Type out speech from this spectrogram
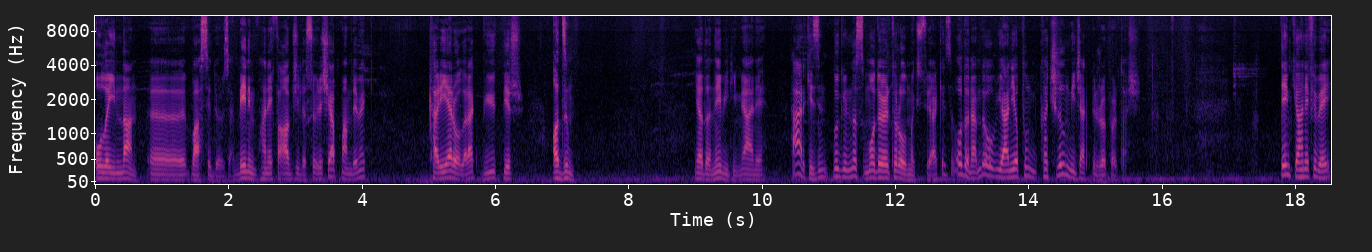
olayından e, bahsediyoruz. Yani benim Hanefi Avcı ile söyleşi yapmam demek kariyer olarak büyük bir adım. Ya da ne bileyim yani herkesin bugün nasıl moderatör olmak istiyor herkes. O dönemde o yani yapıl kaçırılmayacak bir röportaj. Dedim ki Hanefi Bey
